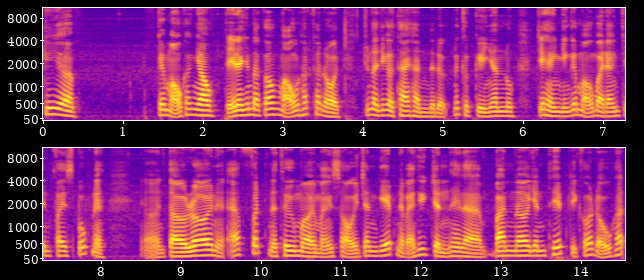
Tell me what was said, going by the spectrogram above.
cái uh, cái mẫu khác nhau. Thì đây chúng ta có mẫu hết hết rồi. Chúng ta chỉ cần thay hình là được. Nó cực kỳ nhanh luôn. Chẳng hạn những cái mẫu bài đăng trên Facebook nè ờ, tờ rơi nè áp phích nè, thư mời, mạng xã hội, tranh ghép nè, bản thuyết trình hay là banner, danh thiếp thì có đủ hết.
